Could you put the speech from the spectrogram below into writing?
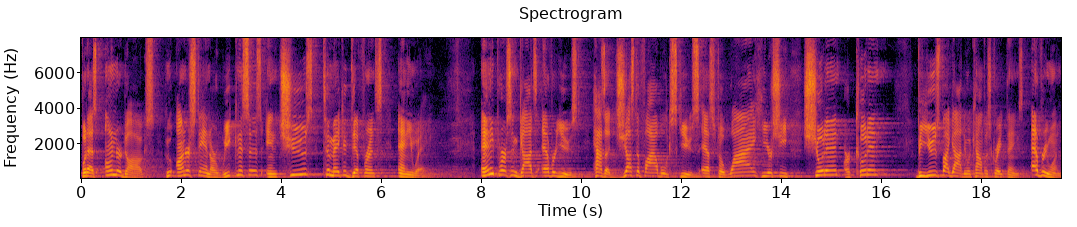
but as underdogs who understand our weaknesses and choose to make a difference anyway. Any person God's ever used has a justifiable excuse as to why he or she shouldn't or couldn't be used by God to accomplish great things. Everyone.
